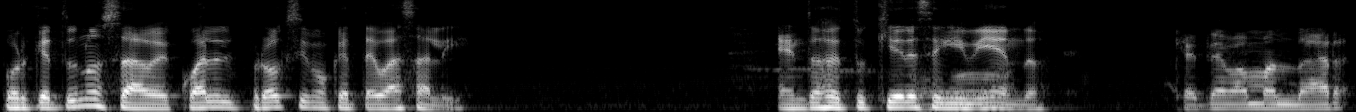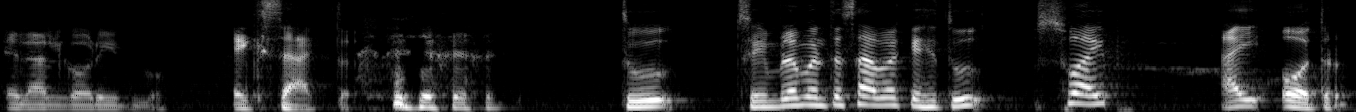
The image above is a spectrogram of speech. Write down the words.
Porque tú no sabes cuál es el próximo que te va a salir. Entonces tú quieres seguir Oh. viendo. ¿Qué te va a mandar el algoritmo? Exacto. tú simplemente sabes que si tú swipe, hay otro.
